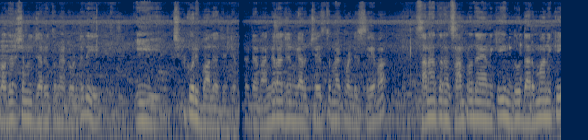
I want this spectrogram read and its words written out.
ప్రదర్శనలు జరుగుతున్నటువంటిది ఈ చిట్కూరి బాలాజీ టెంపుల్. అంటే రంగరాజన్ గారు చేస్తున్నటువంటి సేవ సనాతన సాంప్రదాయానికి హిందూ ధర్మానికి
